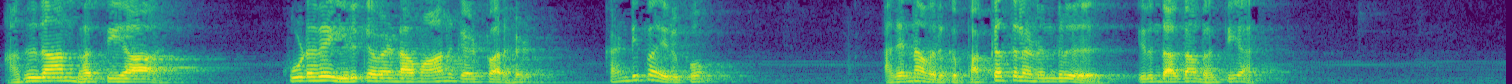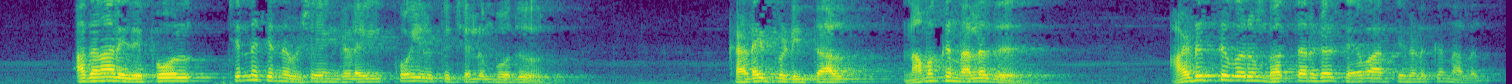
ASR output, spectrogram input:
அதுதான் பக்தியா? கூடவே இருக்க வேண்டாமான்னு கேட்பார்கள். கண்டிப்பா இருப்போம். அது என்ன அவருக்கு பக்கத்துல நின்று இருந்தால்தான் பக்தியா? அதனால் இதை போல் சின்ன சின்ன விஷயங்களை கோயிலுக்கு செல்லும் போது கடைபிடித்தால் நமக்கு நல்லது. அடுத்து வரும் பக்தர்கள் சேவார்த்திகளுக்கு நல்லது.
